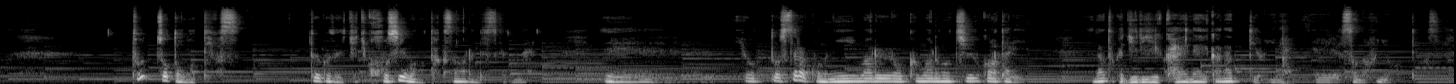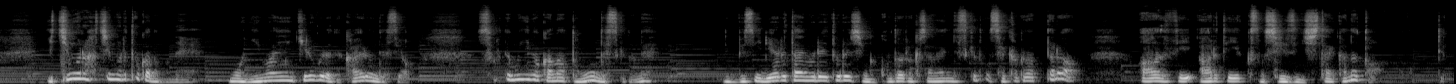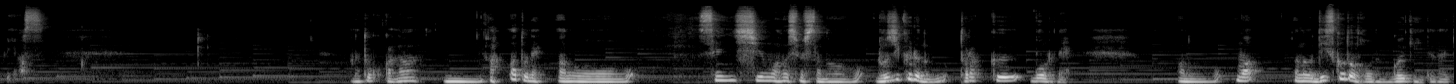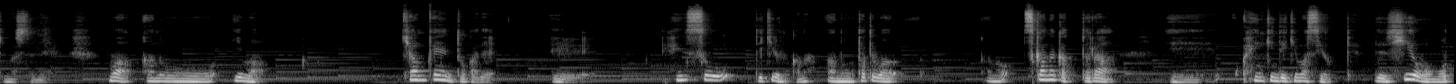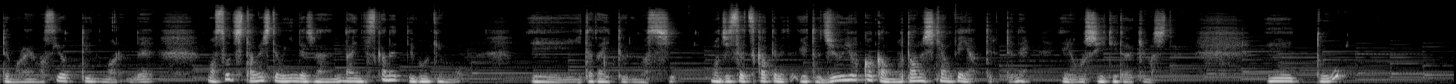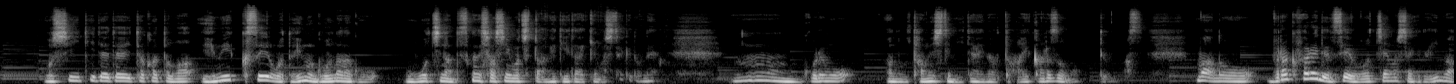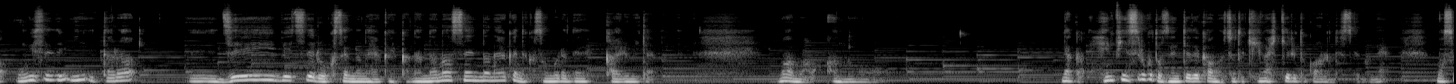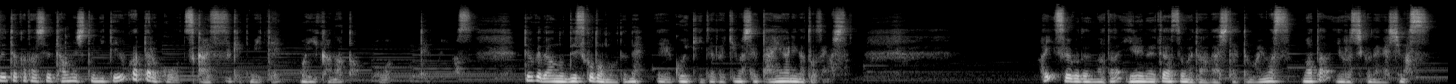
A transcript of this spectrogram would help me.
と、ちょっと思っています。ということで、結局欲しいものたくさんあるんですけどね。えーひょっとしたらこの2060の中古あたり、なんとかギリギリ買えないかなっていうふうにね、えー、そんなふうに思っています。1080とかでもね、もう2万円切るぐらいで買えるんですよ。それでもいいのかなと思うんですけどね。別にリアルタイムレートレーシングがこだわるわけじゃないんですけど、せっかくだったら RT RTX のシリーズにしたいかなと思っております。こんなとこかな。うん、あ、あとね、あのー先週も話しましたあの、ロジクールのトラックボールね。あの、まあ、あの、 Discord の方でもご意見いただきましてね。まあ、の、今、キャンペーンとかで、えー、返送できるのかな？あの、例えば、あの、つかなかったら、えー、返金できますよって。で、費用も持ってもらえますよっていうのもあるんで、まあ、そっち試してもいいんじゃないんですかねっていうご意見も、えー、いただいておりますし、もう実際使ってみて、えっ、ー、と、14日間お試しキャンペーンやってるってね、えー、教えていただきました。えっ、ー、と、教えていただいた方は MXL と M575 お持ちなんですかね。写真もちょっと上げていただきましたけどね。うん、これも、あの、試してみたいなと相変わらず思っております。まあ、あの、ブラックフライデーのセール終わっちゃいましたけど、今、お店で見たら、えー、税別で6700円かな。7700円とかそんぐらいでね、買えるみたいなまあまあ、あの、なんか返品することを前提で買うのはちょっと気が引けるとこあるんですけどね。まあそういった形で試してみて、よかったらこう使い続けてみてもいいかなと思っております。というわけで、あの Discord の方でね、ご意見いただきまして大変ありがとうございました。はい、そういうことでまたいろいろネタ集めて話したいと思います。またよろしくお願いします。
